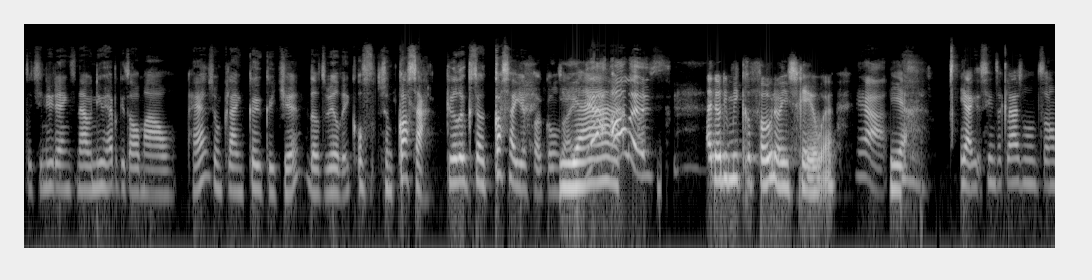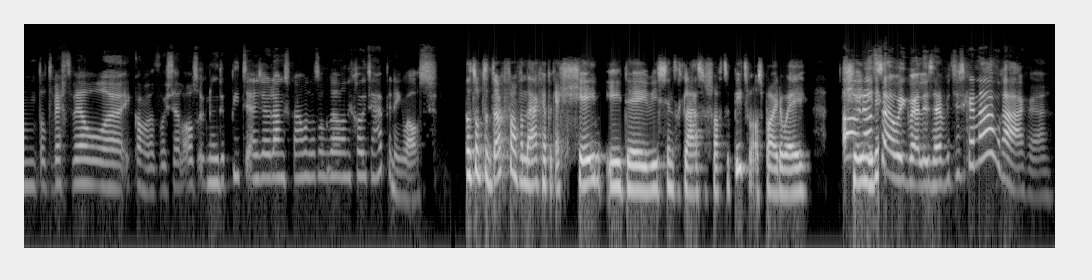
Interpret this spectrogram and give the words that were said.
Dat je nu denkt, nou, nu heb ik het allemaal. hè? Zo'n klein keukentje, dat wilde ik. Of zo'n kassa. Ik wilde ook zo'n kassa-juffrouw kon zijn. Ja. alles! En door die microfoon hoor je schreeuwen. Ja. Ja. Ja, Sinterklaas, want dan, dat werd wel... eh, ik kan me wel voorstellen, als ook nog de pieten en zo langskwamen... dat dat wel een grote happening was. Tot op de dag van vandaag heb ik echt geen idee wie Sinterklaas of Zwarte Piet was, by the way. Oh, Geen dat idee. zou ik wel eens eventjes gaan navragen.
